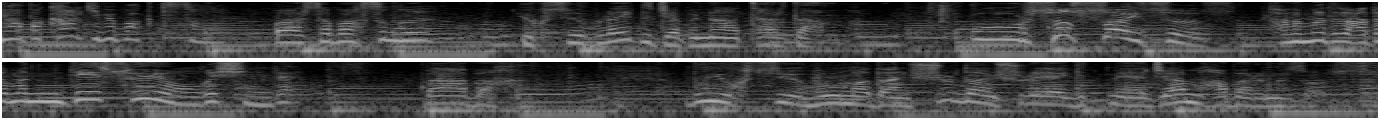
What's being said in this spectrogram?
Manyağa bakar gibi baktı sana. Varsa baksın kız. Yüksüğü bulaydı cebine atardı ama. Uğursuz soysuz. Tanımadığı adama ne diye söylüyorsun kız şimdi? Bana bakın. Bu yüksüğü bulmadan şuradan şuraya gitmeyeceğim haberiniz olsun.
